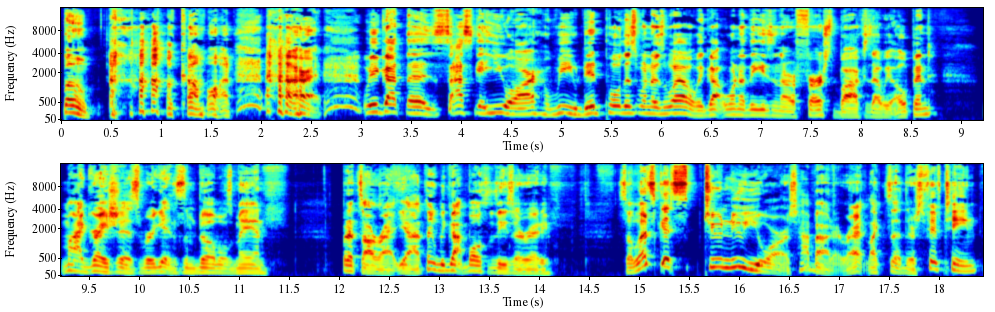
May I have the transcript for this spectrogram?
Boom. Come on. All right. We got the Sasuke UR. We did pull this one as well. We got one of these in our first box that we opened. My gracious, we're getting some doubles, man. But it's all right. Yeah, I think we got both of these already. So let's get two new URs. How about it, right? Like I said, there's 15.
